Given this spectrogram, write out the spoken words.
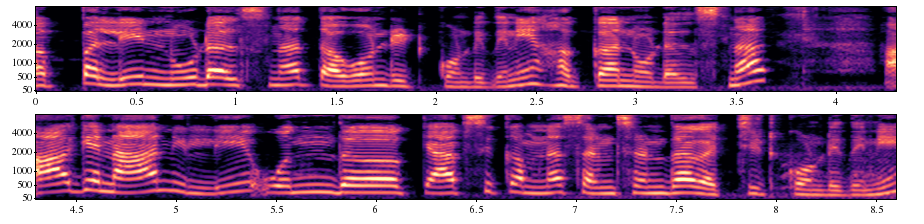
ಕಪ್ಪಲ್ಲಿ ನೂಡಲ್ಸ್ನ ತಗೊಂಡಿಟ್ಕೊಂಡಿದ್ದೀನಿ, ಹಕ್ಕ ನೂಡಲ್ಸ್ನ ಹಾಗೆ ನಾನಿಲ್ಲಿ ಒಂದು ಕ್ಯಾಪ್ಸಿಕಮ್ನ ಸಣ್ಣ ಸಣ್ಣದಾಗಿ ಹಚ್ಚಿಟ್ಕೊಂಡಿದ್ದೀನಿ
